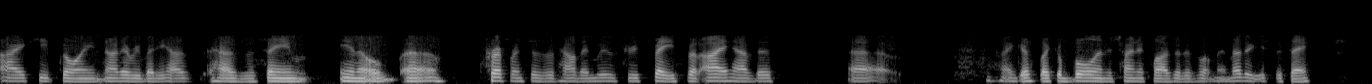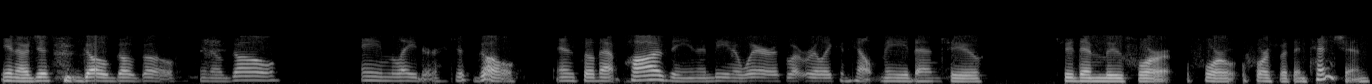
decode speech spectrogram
I keep going. Not everybody has has the same, you know, uh preferences of how they move through space, but I have this uh I guess like a bull in a china closet is what my mother used to say. You know, just go, go, go. You know, go, aim later. Just go. And so that pausing and being aware is what really can help me then to to then move for for forth with intention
